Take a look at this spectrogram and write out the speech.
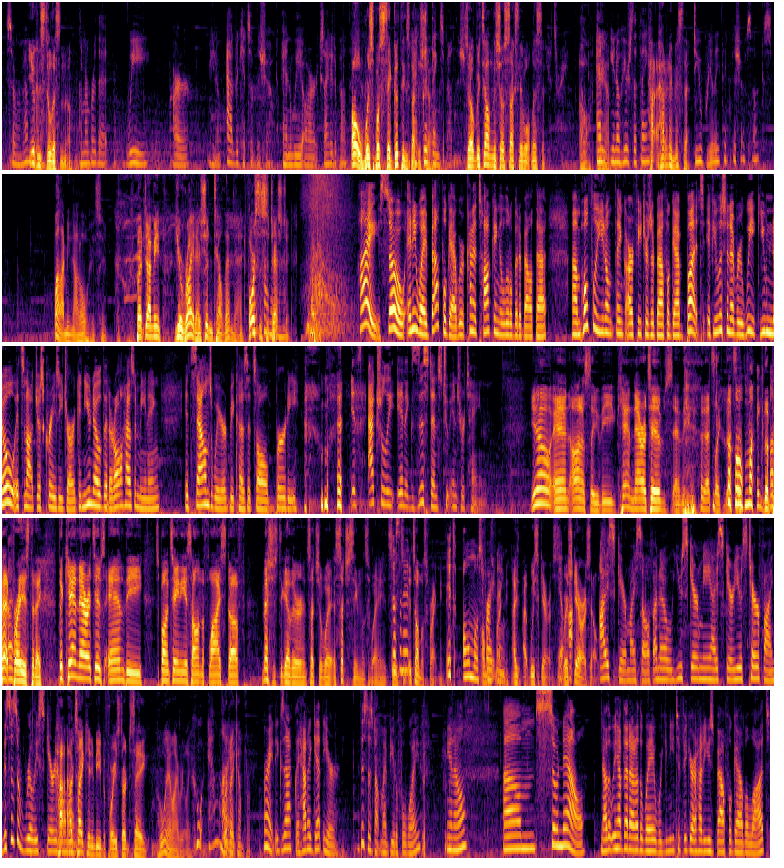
So remember, you can still listen though. remember that we are, you know, advocates of the show, and we are excited about the Oh, show. we're supposed to say good things about Yeah, the good show. Good things about the show. So if we tell them the show sucks, they won't listen. That's right. Oh, damn. And you know, here's the thing. how, how did I miss that? Do you really think the show sucks? Well, I mean, not always. Yeah. but I mean, you're right. I shouldn't tell them that. Force a Don't tell them suggestion. Hi. So anyway, Baffle Bafflegab. We were kind of talking a little bit about that. Um, hopefully, you don't think our features are Baffle Bafflegab, but if you listen every week, you know it's not just crazy jargon. You know that it all has a meaning. It sounds weird because it's all birdie, but it's actually in existence to entertain. You know, and honestly, the canned narratives and the, that's like that's Oh like the pet phrase today. The canned narratives and the spontaneous on the fly stuff meshes together in such a way, such a seamless way. It's Doesn't it's, it? it's almost frightening. It's almost, almost frightening. I, I, we scare us. Yeah, we scare ourselves. I scare myself. I know you scare me. I scare you. It's terrifying. This is a really scary how, moment. how tight can you be before you start to say, "Who am I really? Who am I? Where did I come from?" Right, exactly. How would I get here? This is not my beautiful wife, you know? Um, so now, now that we have that out of the way, we need to figure out how to use Bafflegab a lot,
